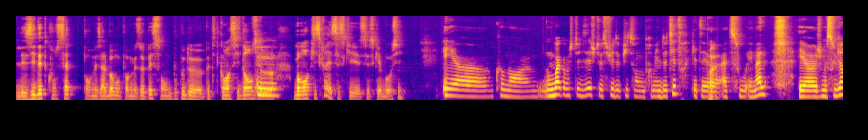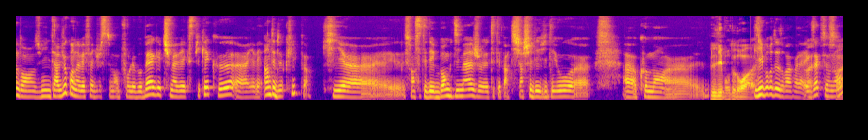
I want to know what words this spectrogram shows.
les, idées de concept pour mes albums ou pour mes EP sont beaucoup de petites coïncidences, de mm. moments qui se créent, et c'est ce, qui est, ce qui est beau aussi. Et euh, comment euh, Moi, comme je te disais, je te suis depuis ton premier deux titres, qui était euh, Atsu et Mal. Et je me souviens dans une interview qu'on avait faite justement pour le Bobeg, tu m'avais expliqué que il y avait un des deux clips qui, enfin, c'était des banques d'images. T'étais parti chercher des vidéos, comment Libre de droit. Libre de droit, voilà, exactement.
